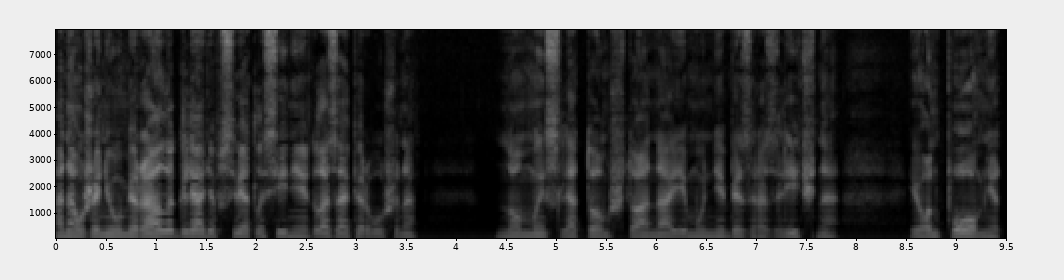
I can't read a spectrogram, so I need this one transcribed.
Она уже не умирала, глядя в светло-синие глаза Первушина, но мысль о том, что она ему не безразлична, и он помнит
